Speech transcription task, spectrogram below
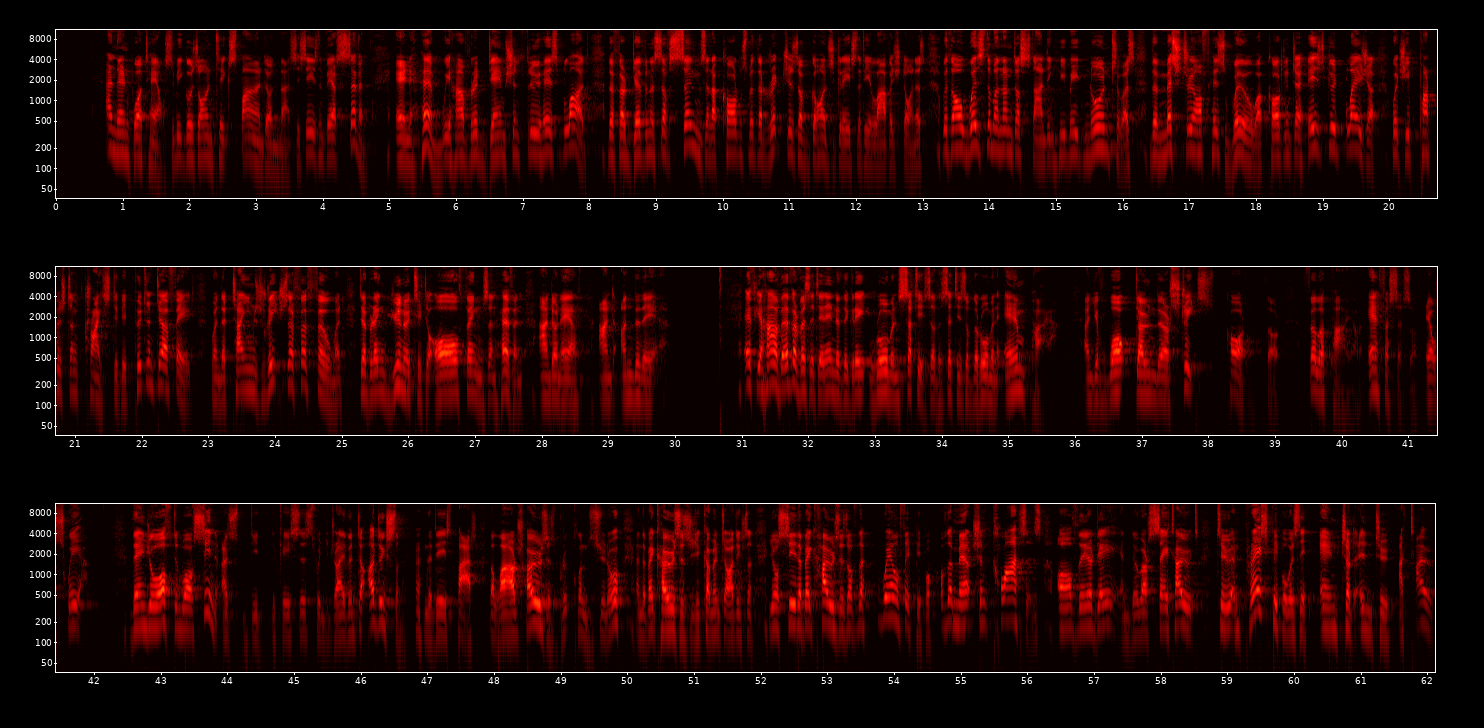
And then what else? He goes on to expand on that. He says in verse 7 In him we have redemption through his blood, the forgiveness of sins in accordance with the riches of God's grace that he lavished on us. With all wisdom and understanding, he made known to us the mystery of his will, according to his good pleasure, which he purposed in Christ to be put into effect when the times reach their fulfillment, to bring unity to all things in heaven and on earth and under the earth. If you have ever visited any of the great Roman cities or the cities of the Roman Empire, and you've walked down their streets, Corinth or Philippi or Ephesus or elsewhere, then you often will have seen, as indeed the case is when you drive into Uddingston in the days past, the large houses, Brooklands, you know, and the big houses as you come into Uddingston. You'll see the big houses of the wealthy people, of the merchant classes of their day, and they were set out to impress people as they entered into a town.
